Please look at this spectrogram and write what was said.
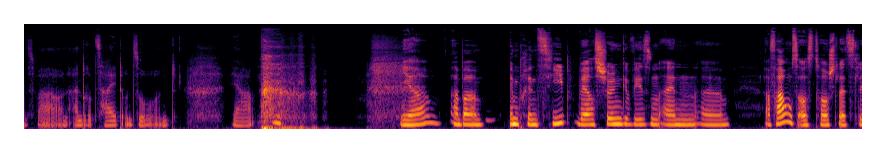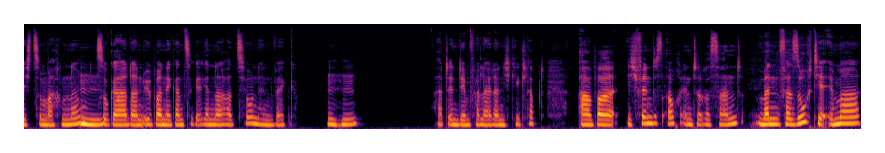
es war eine andere Zeit und so und ja. Ja, aber im Prinzip wäre es schön gewesen, einen äh, Erfahrungsaustausch letztlich zu machen, ne? Mhm. Sogar dann über eine ganze Generation hinweg. Mhm. Hat in dem Fall leider nicht geklappt. Aber ich finde es auch interessant. Man versucht ja immer,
